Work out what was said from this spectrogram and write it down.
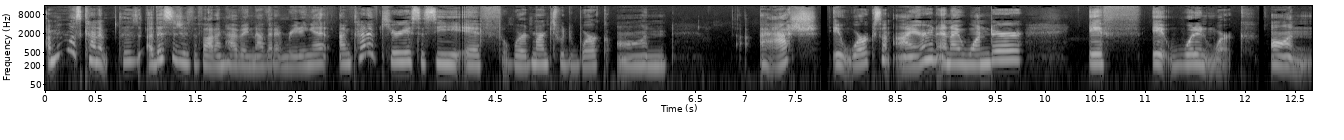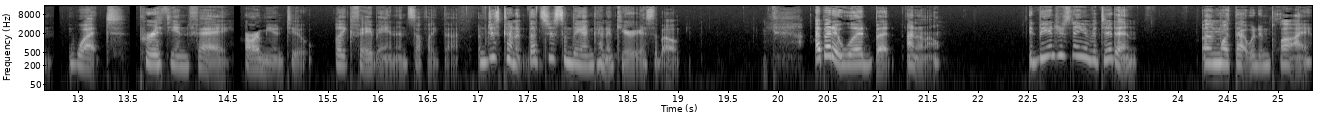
I'm almost kind of this, uh, this is just a thought I'm having now that I'm reading it. I'm kind of curious to see if Wyrdmarks would work on ash. It works on iron, and I wonder if it wouldn't work on what Prythian Fae are immune to, like Faebane and stuff like that. I'm just kind of that's just something I'm kind of curious about. I bet it would, but I don't know. It'd be interesting if it didn't, and what that would imply.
